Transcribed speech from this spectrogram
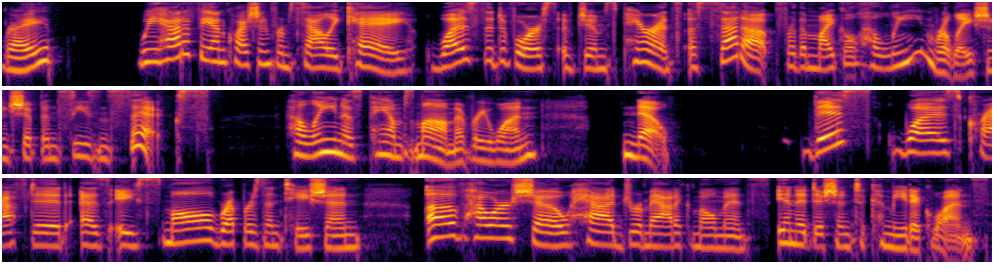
right? We had a fan question from Sally K. Was the divorce of Jim's parents a setup for the Michael Helene relationship in season six? Helene is Pam's mom, everyone. No. This was crafted as a small representation of how our show had dramatic moments in addition to comedic ones.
